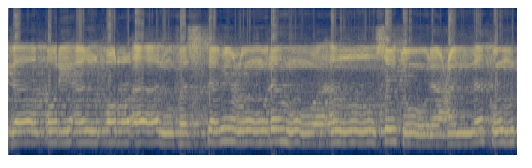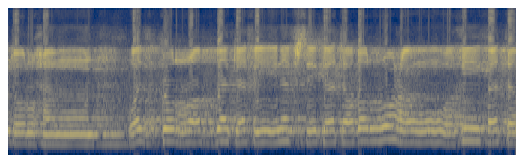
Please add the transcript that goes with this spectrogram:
وإذا قرئ القرآن فاستمعوا له وأنصتوا لعلكم ترحمون. واذكر ربك في نفسك تضرعا وخيفة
